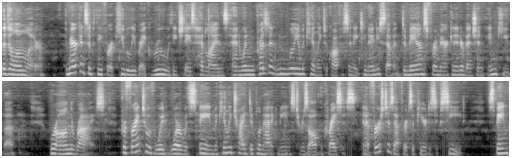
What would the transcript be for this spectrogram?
The de Lome Letter. American sympathy for a Cuba Libre grew with each day's headlines, and when President William McKinley took office in 1897, demands for American intervention in Cuba were on the rise. Preferring to avoid war with Spain, McKinley tried diplomatic means to resolve the crisis, and at first his efforts appeared to succeed. Spain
